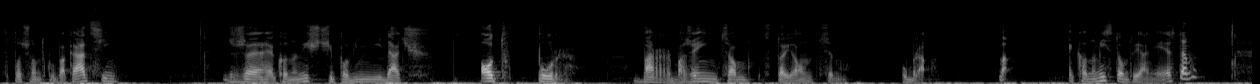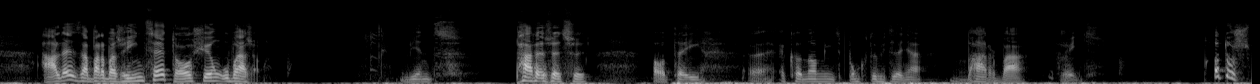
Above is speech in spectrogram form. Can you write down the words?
z początku wakacji, że ekonomiści powinni dać odpór barbarzyńcom stojącym u bram. No, ekonomistą to ja nie jestem, ale za barbarzyńcę to się uważam. Więc parę rzeczy o tej e, ekonomii z punktu widzenia barbarzyńcy. Otóż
